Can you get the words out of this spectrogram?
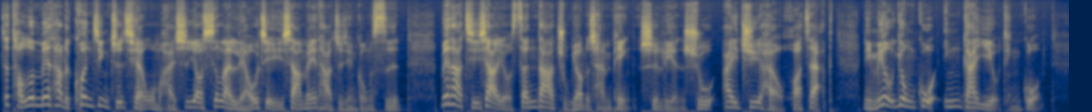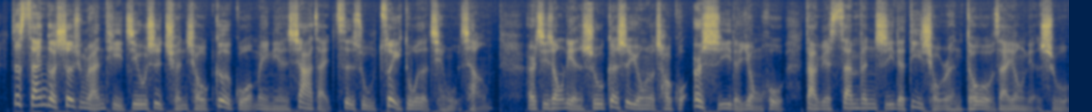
在讨论 Meta 的困境之前，我们还是要先来了解一下 Meta 这间公司。Meta 旗下有三大主要的产品，是脸书、IG 还有 WhatsApp。你没有用过，应该也有听过。这三个社群软体几乎是全球各国每年下载次数最多的前五强，而其中脸书更是拥有超过二十亿的用户，大约三分之一的地球人都有在用脸书。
